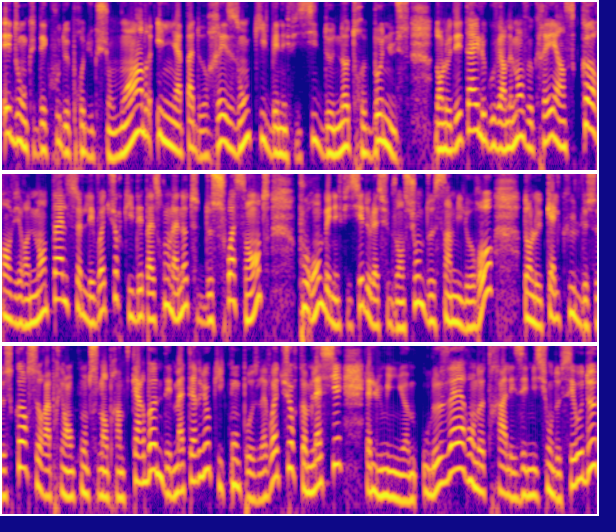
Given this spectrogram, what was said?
et donc des coûts de production moindres. Il n'y a pas de raison qu'ils bénéficient de notre bonus. Dans le détail, le gouvernement veut créer un score environnemental. Seules les voitures qui dépasseront la note de 60 pourront bénéficier de la subvention de 5 000 euros dans le calcul de ce score sera pris en compte l'empreinte carbone des matériaux qui composent la voiture, comme l'acier, l'aluminium ou le verre. On notera les émissions de CO2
